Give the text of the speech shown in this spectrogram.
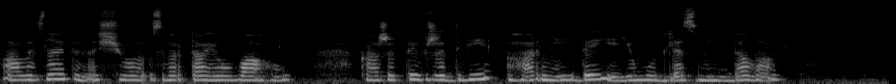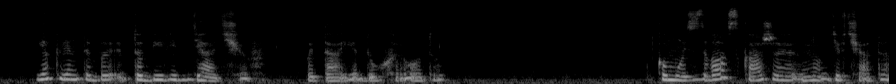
Але знаєте, на що звертає увагу? Каже, ти вже дві гарні ідеї йому для змін дала. Як він тебе, тобі віддячив? питає дух роду. Комусь з вас каже, ну, дівчата,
